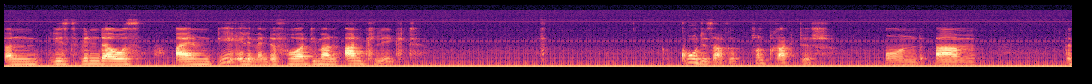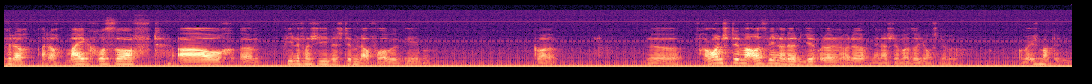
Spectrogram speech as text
Dann liest Windows einem die Elemente vor, die man anklickt. Gute Sache, schon praktisch. Und ähm, dafür hat auch, hat auch Microsoft auch ähm, viele verschiedene Stimmen auch vorgegeben. Eine Frauenstimme auswählen oder, oder, oder Männerstimme, also Jungsstimme. Aber ich mag ja die,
